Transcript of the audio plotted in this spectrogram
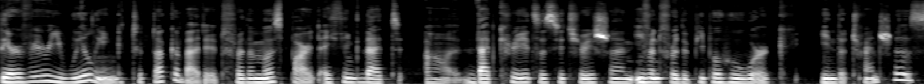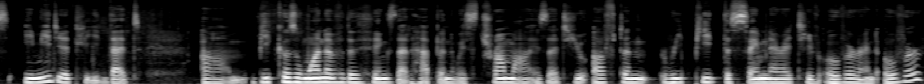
they're very willing to talk about it for the most part. I think that uh, that creates a situation, even for the people who work in the trenches immediately, that um, because one of the things that happen with trauma is that you often repeat the same narrative over and over.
